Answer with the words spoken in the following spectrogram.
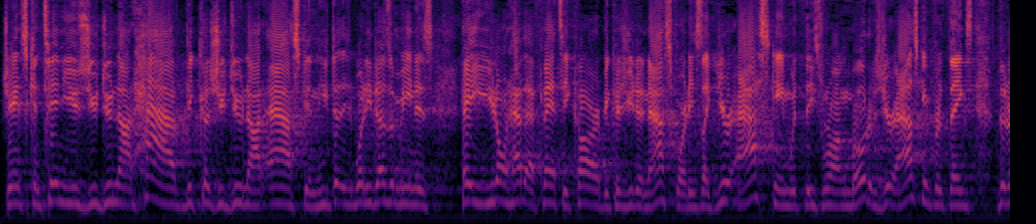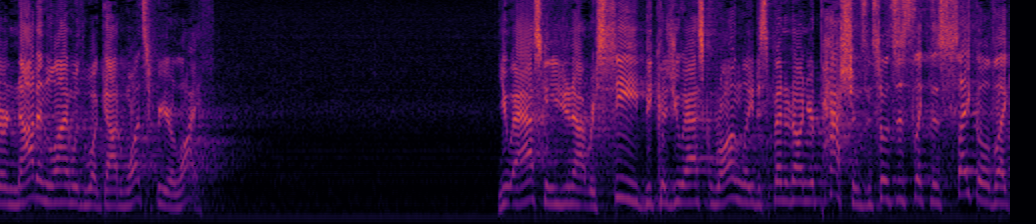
James continues, You do not have because you do not ask. And he, what he doesn't mean is, hey, you don't have that fancy car because you didn't ask for it. He's like, You're asking with these wrong motives. You're asking for things that are not in line with what God wants for your life. You ask and you do not receive because you ask wrongly to spend it on your passions. And so it's just like this cycle of like,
